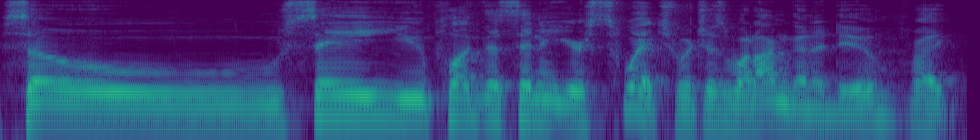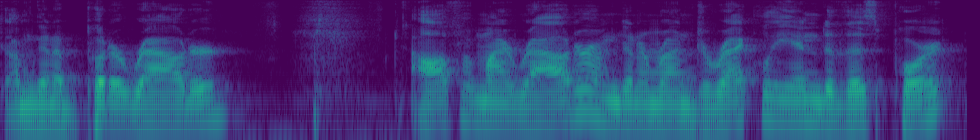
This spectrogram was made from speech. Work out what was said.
So say you plug this in at your switch, which is what I'm going to do. Right, I'm going to put a router off of my router. I'm going to run directly into this port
